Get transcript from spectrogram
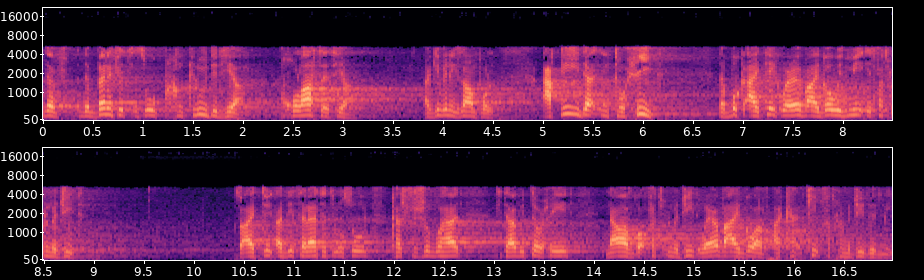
the, the benefits is all concluded here. Khulasa is here. I'll give you an example. Aqidah in Tawheed. The book I take wherever I go with me is Fath al-Majid. So I, I did Thalathat al-Usul, Kashf al-Shubuhat, Kitab al-Tawheed. Now I've got Fath al-Majid. Wherever I go, I've, I can not keep Fath al-Majid with me.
